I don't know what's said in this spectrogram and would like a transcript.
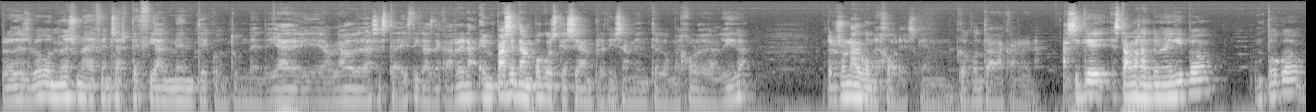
pero desde luego no es una defensa especialmente contundente. Ya he hablado de las estadísticas de carrera, en pase tampoco es que sean precisamente lo mejor de la liga, pero son algo mejores que, contra la carrera. Así que estamos ante un equipo un poco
